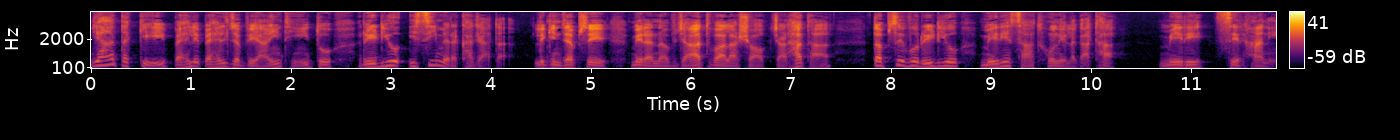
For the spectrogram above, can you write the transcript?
यहाँ तक कि पहले पहल जब वे आई थीं तो रेडियो इसी में रखा जाता। लेकिन जब से मेरा नवजात वाला शौक चढ़ा था, तब से वो रेडियो मेरे साथ होने लगा था, मेरे सिरहाने।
